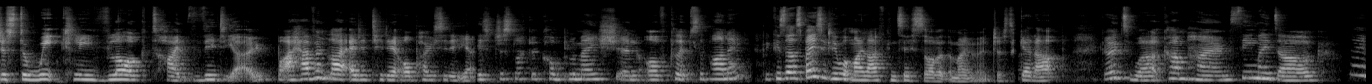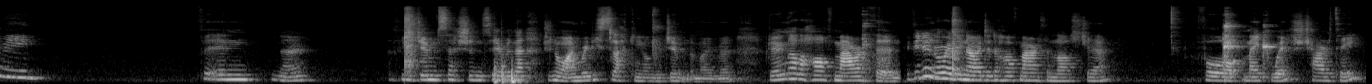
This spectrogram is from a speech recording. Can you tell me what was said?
just a weekly vlog type video but I haven't like edited it or posted it yet. It's just like a compilation of clips of honey because that's basically what my life consists of at the moment. Just get up, go to work, come home, see my dog, maybe fit in, you know, a few gym sessions here and there. Do you know what? I'm really slacking on the gym at the moment. I'm doing another half marathon. If you didn't already know, I did a half marathon last year for Make-A-Wish charity.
